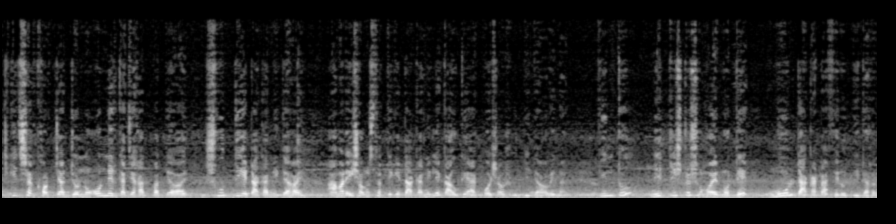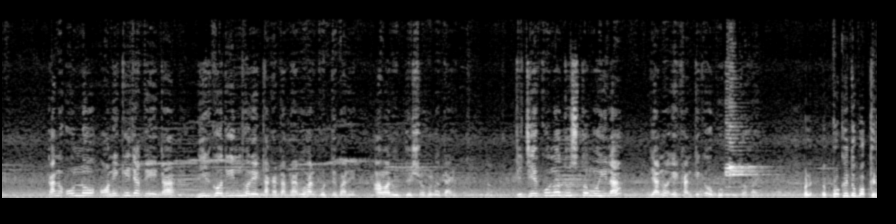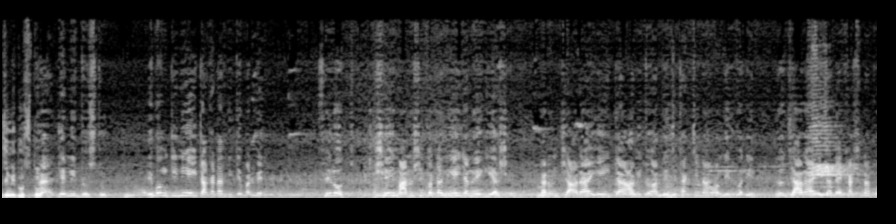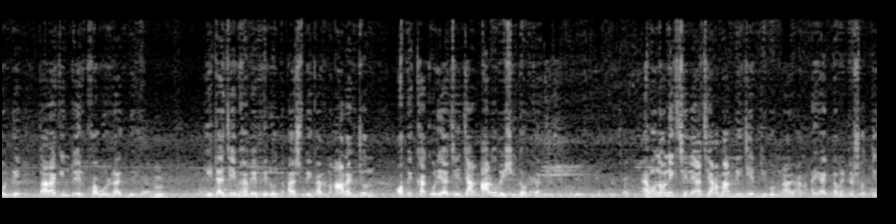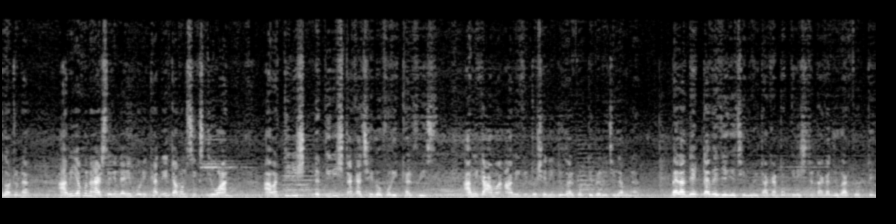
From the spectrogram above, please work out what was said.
চিকিৎসার খরচার জন্য অন্যের কাছে হাত পাততে হয়, সুদ দিয়ে টাকা নিতে হয়। আমার এই সংস্থার থেকে টাকা নিলে কাউকে এক পয়সাও সুদ দিতে হবে না। কিন্তু নির্দিষ্ট সময়ের মধ্যে মূল টাকাটা ফেরত দিতে হবে। কারণ অন্য অনেকে যাতে এটা দীর্ঘদিন ধরে টাকাটা ব্যবহার করতে পারে, আমার উদ্দেশ্য হলো তাই। যে যে কোনো দুস্থ মহিলা যেন এখান থেকে উপকৃত হয়। মানে প্রকৃতপক্ষে যিনি দুস্থ। হ্যাঁ যে নির্দুষ্ট এবং যিনি এই টাকাটা দিতে পারবেন ফেরত সেই মানসিকতা নিয়েই যেন এগিয়ে আসে কারণ যারা এইটা আমি তো আর বেঁচে থাকছি না দীর্ঘদিন কিন্তু যারা এটা দেখাশোনা করবে তারা কিন্তু এর খবর রাখবে। এটা যেভাবে ফেরত আসবে কারণ আরেকজন অপেক্ষা করে আছে যার আরও বেশি দরকার। এমন অনেক ছেলে আছে, আমার নিজের জীবন একদম একটা সত্যি ঘটনা। আমি যখন হায়ার সেকেন্ডারি পরীক্ষা দিই, তখন সিক্সটি ওয়ান আমার তিরিশ তিরিশ টাকা ছিল পরীক্ষার ফিস আমি আমি কিন্তু সেদিন জোগাড় করতে পেরেছিলাম না। বেলা দেড়টা বেজে গেছিল ওই টাকাটা, তিরিশটা টাকা জোগাড় করতে।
